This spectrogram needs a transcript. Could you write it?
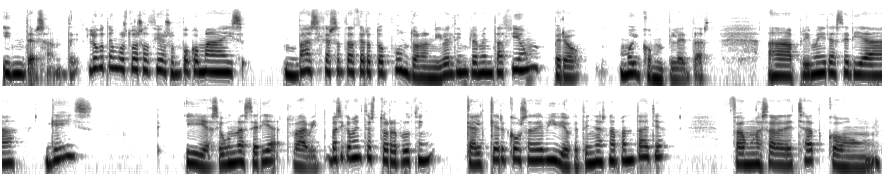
interesante. Logo temos dúas opcións un pouco máis básicas ata certo punto no nivel de implementación, pero moi completas. A primeira sería Gaze e a segunda sería Rabbit. Básicamente isto reproducen calquer cousa de vídeo que teñas na pantalla, fa unha sala de chat con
